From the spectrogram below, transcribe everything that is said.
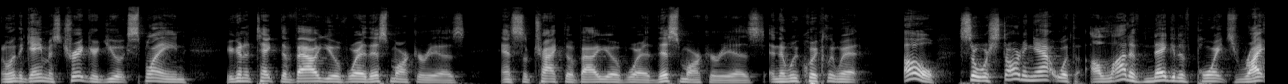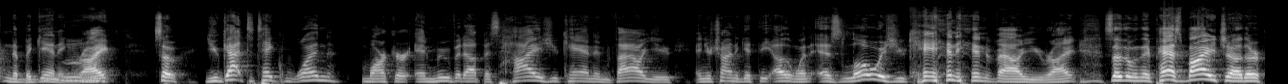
And when the game is triggered, you explain you're going to take the value of where this marker is and subtract the value of where this marker is. And then we quickly went, oh, so we're starting out with a lot of negative points right in the beginning, mm-hmm. right? So you got to take one marker and move it up as high as you can in value, and you're trying to get the other one as low as you can in value, right? So that when they pass by each other,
